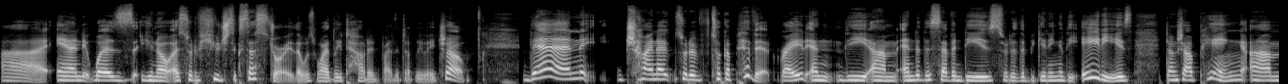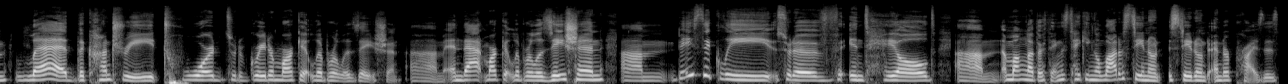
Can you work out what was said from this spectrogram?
Uh, and it was, you know, a sort of huge success story that was widely touted by the WHO. Then China sort of took a pivot, right? And the um, end of the 70s sort of the beginning of the 80s, Deng Xiaoping um, led the country toward sort of greater market liberalization. Um, and that market liberalization um, basically sort of entailed, um, among other things, taking a lot of state-owned, state-owned enterprises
